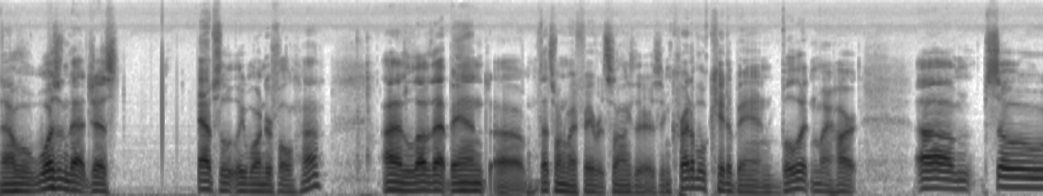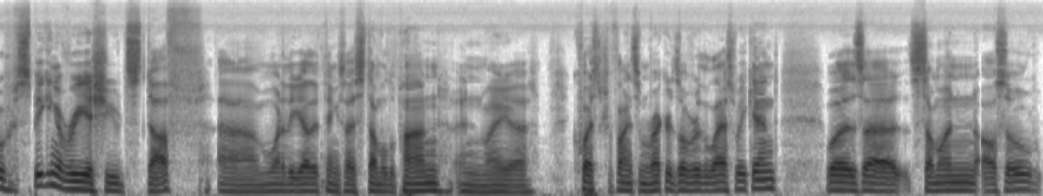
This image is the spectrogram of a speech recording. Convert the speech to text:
Now, wasn't that just absolutely wonderful, huh? I love that band. Uh, that's one of my favorite songs. There is Incredible Kidda Band, Bullet in My Heart. Um, so, speaking of reissued stuff, um, one of the other things I stumbled upon in my uh, quest to find some records over the last weekend was uh, someone also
